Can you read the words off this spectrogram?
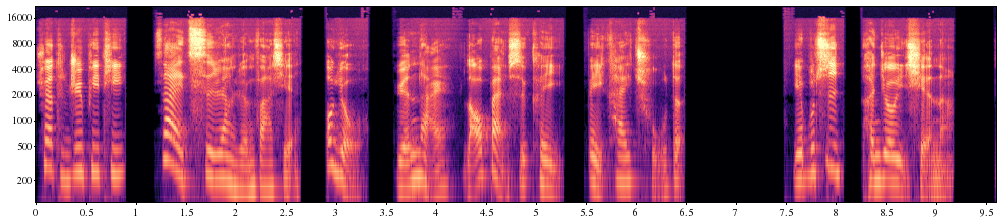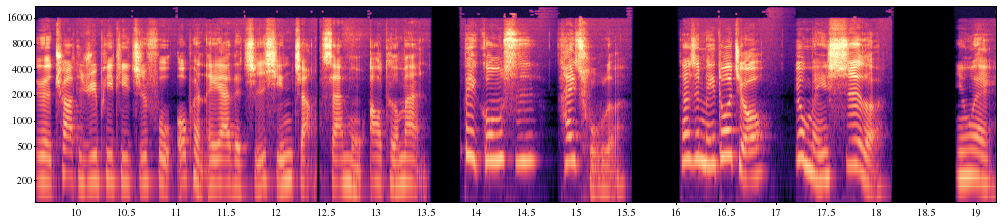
，ChatGPT 再次让人发现，哦哟，原来老板是可以被开除的。也不是很久以前呐、啊，这个 ChatGPT 之父 OpenAI 的执行长山姆奥特曼被公司开除了，但是没多久又没事了。因为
